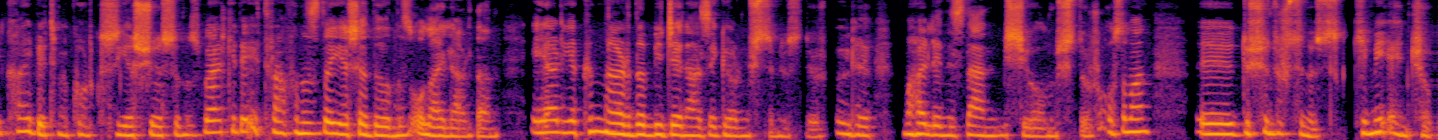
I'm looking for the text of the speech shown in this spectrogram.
Bir kaybetme korkusu yaşıyorsunuz. Belki de etrafınızda yaşadığınız olaylardan. Eğer yakınlarda bir cenaze görmüşsünüzdür. Böyle mahallenizden bir şey olmuştur. O zaman e, düşünürsünüz kimi en çok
